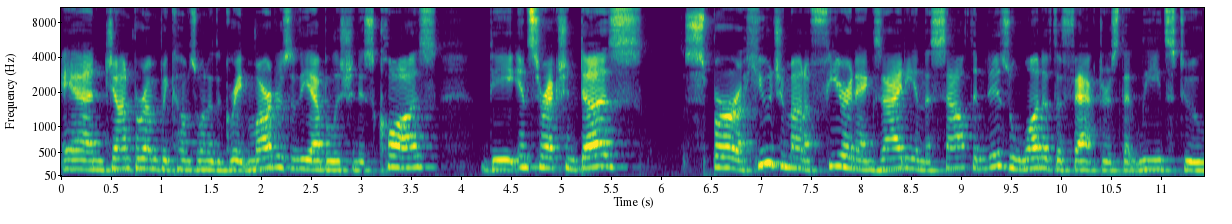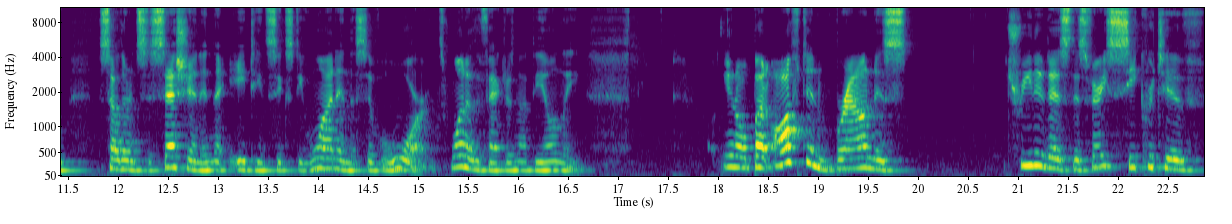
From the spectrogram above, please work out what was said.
and John Brown becomes one of the great martyrs of the abolitionist cause. The insurrection does spur a huge amount of fear and anxiety in the South, and it is one of the factors that leads to Southern secession in the 1861 in the Civil War. It's one of the factors, not the only. You know, but often Brown is treated as this very secretive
